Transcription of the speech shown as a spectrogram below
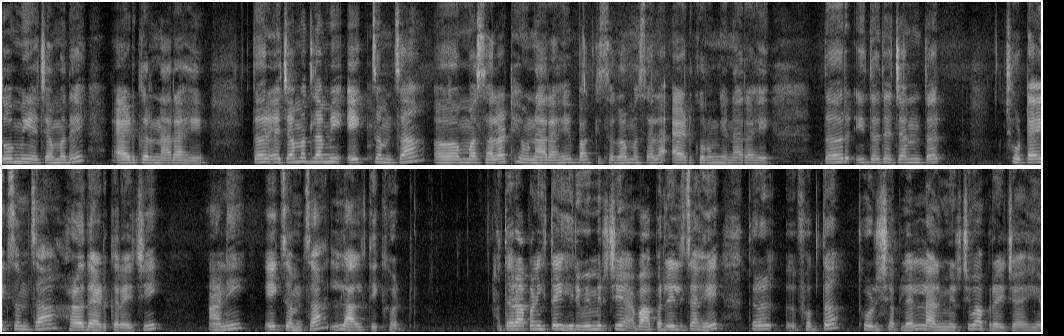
तो मी याच्यामध्ये ॲड करणार आहे. तर याच्यामधला मी एक चमचा मसाला ठेवणार आहे. बाकी सगळा मसाला ॲड करून घेणार आहे. तर इथं त्याच्यानंतर छोटा एक चमचा हळद ॲड करायची आणि एक चमचा लाल तिखट. तर आपण इथे हिरवी मिरची वापरलेलीच आहे. तर फक्त थोडीशी आपल्याला लाल मिरची वापरायची आहे.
